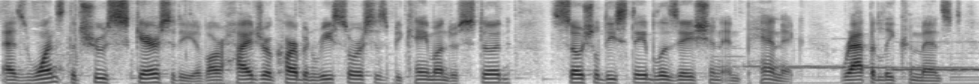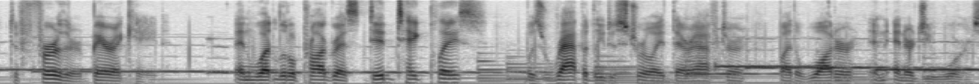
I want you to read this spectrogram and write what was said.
as once the true scarcity of our hydrocarbon resources became understood, social destabilization and panic rapidly commenced to further barricade and what little progress did take place was rapidly destroyed thereafter by the water and energy wars.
